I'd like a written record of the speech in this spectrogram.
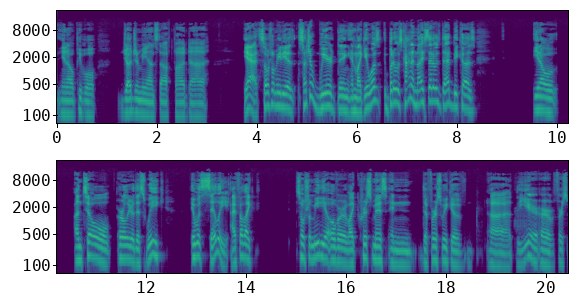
you know people judging me on stuff, but uh, yeah, social media is such a weird thing, and like it was, but it was kind of nice that it was dead because you know until earlier this week it was silly. I felt like social media over like Christmas and the first week of uh the year or first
